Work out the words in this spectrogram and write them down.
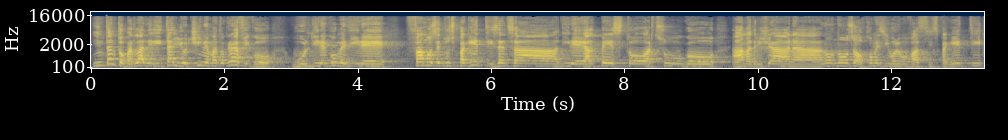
intanto parlare di taglio cinematografico vuol dire come dire famose due spaghetti senza dire al pesto, al sugo, alla matriciana, no, non lo so come si volevo fare questi spaghetti.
